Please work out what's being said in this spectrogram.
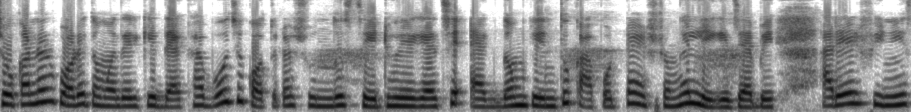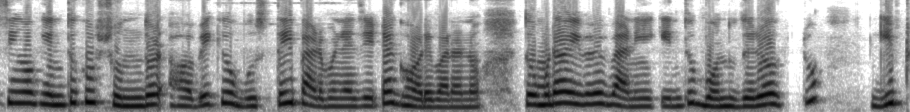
শোকানোর পরে তোমাদেরকে দেখাবো যে কতটা সুন্দর সেট হয়ে গেছে। একদম কিন্তু কাপড়টা এর সঙ্গে লেগে যাবে। আর এর ফিনিশিংও কিন্তু খুব সুন্দর হবে। কেউ বুঝতেই পারবে না যে এটা ঘরে বানানো। তোমরাও এইভাবে বানিয়ে কিন্তু বন্ধুদেরও একটু গিফট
